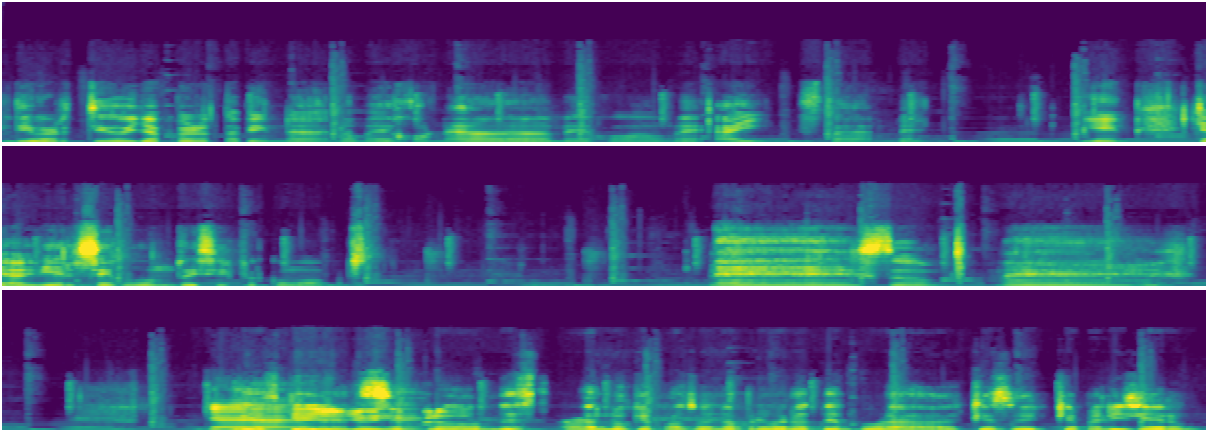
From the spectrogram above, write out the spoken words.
divertido ya, pero también nada, no me dejó nada, me dejó eh, ahí, está eh, bien. Ya vi el segundo y sí fue como. Eh, esto. Eh, y es que yo, dije, pero ¿dónde está lo que pasó en la primera temporada? ¿Qué, se, qué me lo hicieron?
